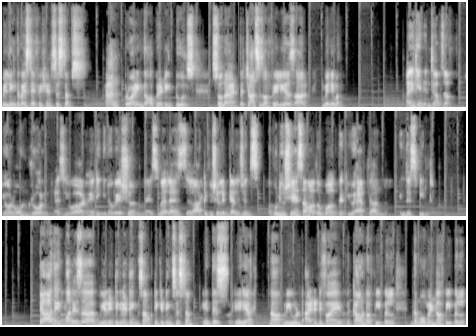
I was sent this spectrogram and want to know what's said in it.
building the best efficient systems and providing the operating tools so that the chances of failures are minimal. And again, in terms of your own role as you are heading innovation as well as uh, artificial intelligence, would you share some of the work that you have done in this field? Yeah, I think one is uh, we are integrating some ticketing system in this area. Now, we would identify the count of people, the movement of people,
